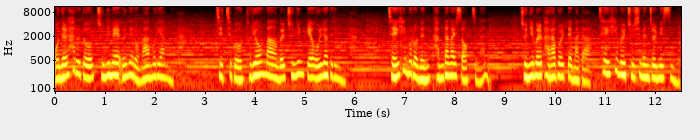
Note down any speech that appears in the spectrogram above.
오늘 하루도 주님의 은혜로 마무리합니다. 지치고 두려운 마음을 주님께 올려드립니다. 제 힘으로는 감당할 수 없지만 주님을 바라볼 때마다 새 힘을 주시는 줄 믿습니다.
